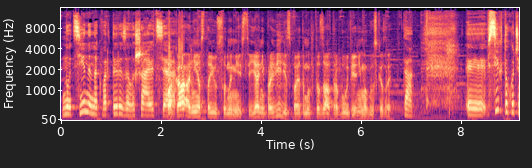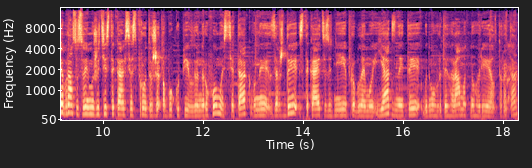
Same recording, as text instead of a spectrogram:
Ну цены на квартиры залишаются... Пока они остаются на месте. Я не провидец, поэтому что завтра будет, я не могу сказать. Так. Е, Всі, хто хоча б раз у своєму житті стикався з продажу або купівлею нерухомості, так вони завжди стикаються з однією проблемою: як знайти, будемо говорити, грамотного ріелтора. Так,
